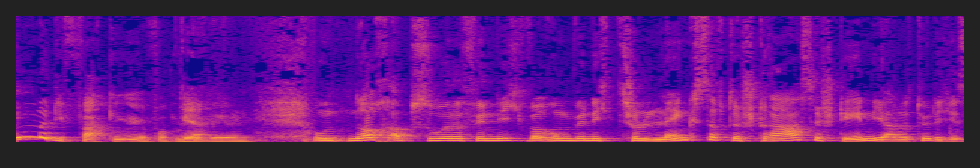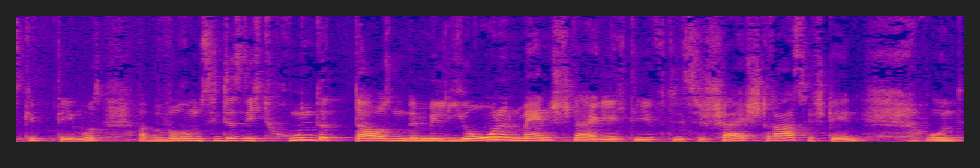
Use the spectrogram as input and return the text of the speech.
immer die fucking ÖVP Ja. wählen. Und noch absurder finde ich, warum wir nicht schon längst auf der Straße stehen. Ja, natürlich, es gibt Demos. Aber warum sind das nicht hunderttausende, Millionen Menschen eigentlich, die auf dieser scheiß Straße stehen und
